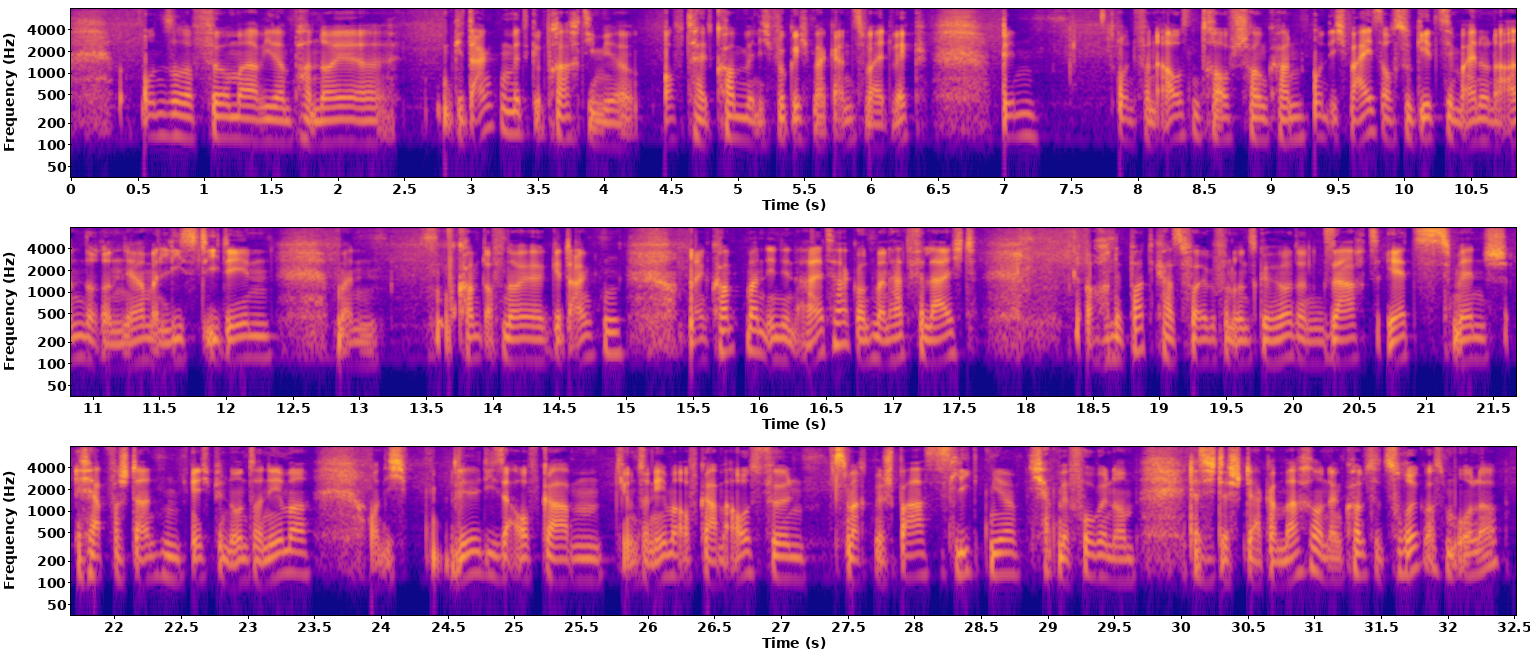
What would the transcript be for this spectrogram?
unsere Firma wieder ein paar neue Gedanken mitgebracht, die mir oft halt kommen, wenn ich wirklich mal ganz weit weg bin und von außen drauf schauen kann. Und ich weiß auch, so geht es dem einen oder anderen. Ja, man liest Ideen, man kommt auf neue Gedanken und dann kommt man in den Alltag und man hat vielleicht auch eine Podcast-Folge von uns gehört und gesagt, jetzt, Mensch, ich habe verstanden, ich bin Unternehmer und ich will diese Aufgaben, die Unternehmeraufgaben ausfüllen. Es macht mir Spaß, es liegt mir. Ich habe mir vorgenommen, dass ich das stärker mache und dann kommst du zurück aus dem Urlaub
